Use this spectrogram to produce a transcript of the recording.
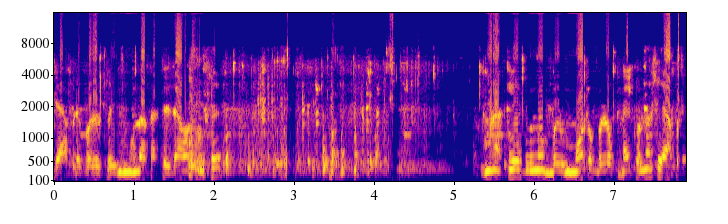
જે આપણે પરત મુલાકાતે જવાનું છે. હમણાં કેદુનો બ- મોટો બ્લોક નાખ્યો નથી આપણે.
